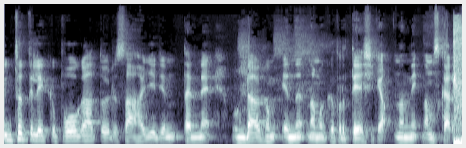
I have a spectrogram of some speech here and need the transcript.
യുദ്ധത്തിലേക്ക് പോകാത്ത ഒരു സാഹചര്യം തന്നെ ഉണ്ടാകും എന്ന് നമുക്ക് പ്രത്യാശിക്കാം. നന്ദി നമസ്കാരം.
